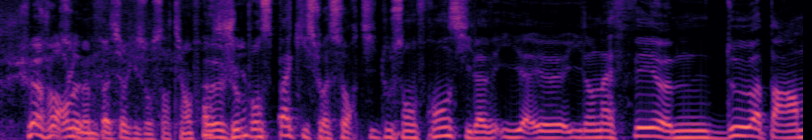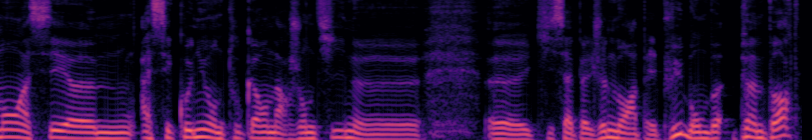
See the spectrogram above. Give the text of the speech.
je vais je suis le. même pas sûr qu'ils sont sortis en France Euh, je pense pas qu'ils soient sortis tous en France. Il, a, il, euh, il en a fait euh, deux apparemment assez euh, assez connus, en tout cas en Argentine, euh, euh, qui s'appelle, je ne me rappelle plus. Bon, bah, peu importe.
